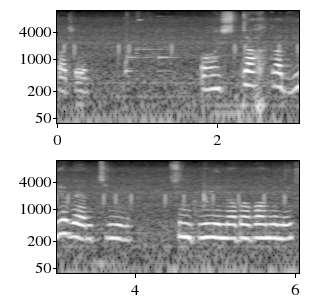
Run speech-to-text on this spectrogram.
Warte. Oh, ich dachte gerade, wir wären Team, Team Green, aber waren wir nicht.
